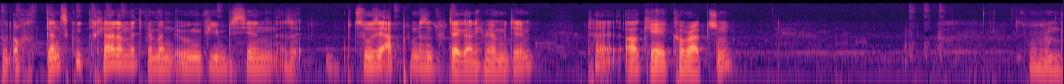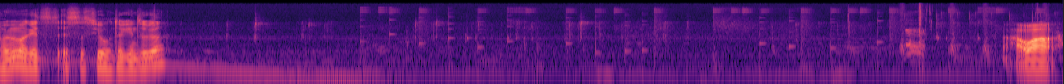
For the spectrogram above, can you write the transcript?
Kommt auch ganz gut klar damit, wenn man irgendwie ein bisschen, also zu sehr abbremsen tut er gar nicht mehr mit dem Teil. Okay, Corruption. Hm, wollen wir mal jetzt ist das hier runtergehen sogar? Aua.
